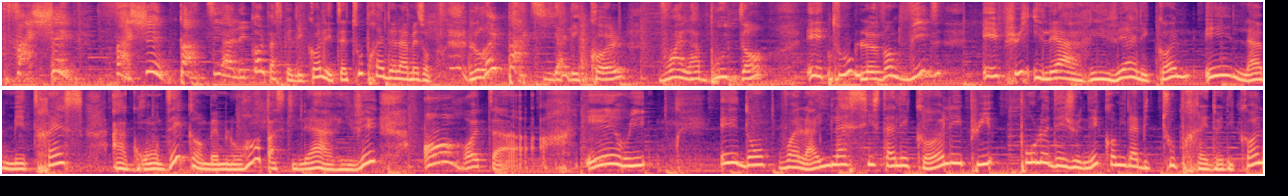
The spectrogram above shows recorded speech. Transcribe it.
fâché, fâché, parti à l'école parce que l'école était tout près de la maison. Est parti à l'école, voilà, boudin et tout, le ventre vide. Et puis il est arrivé à l'école et la maîtresse a grondé quand même Laurent parce qu'il est arrivé en retard. Et oui. Et donc voilà, il assiste à l'école et puis pour le déjeuner, comme il habite tout près de l'école,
